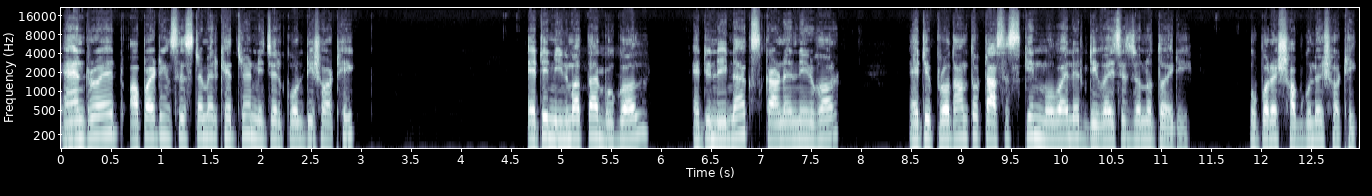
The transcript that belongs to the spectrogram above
অ্যান্ড্রয়েড অপারেটিং সিস্টেমের ক্ষেত্রে নিচের কোনটি সঠিক। এটি নির্মাতা গুগল, এটি লিনাক্স, কার্নেল নির্ভর, এটি প্রধানত টাচ স্ক্রিন মোবাইলের ডিভাইসের জন্য তৈরি। উপরের সবগুলোই সঠিক।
